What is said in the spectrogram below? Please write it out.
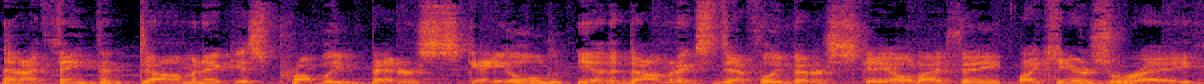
and I think the Dominik is probably better scaled. Yeah, the Dominik's definitely better scaled, I think. Like, here's Rey,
